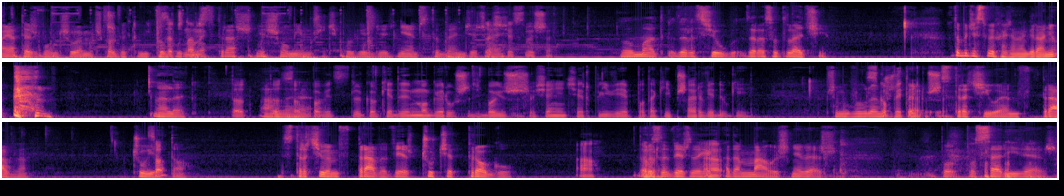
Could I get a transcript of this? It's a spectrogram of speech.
No ja też włączyłem, aczkolwiek tu mi komputer Zaczynamy? strasznie szumi, muszę ci powiedzieć. Nie wiem, co to będzie. Coś się słyszy. O matko, zaraz się, zaraz odleci. No to będzie słychać na nagraniu. Ale To, to Ale- co, powiedz tylko kiedy mogę ruszyć, bo już się niecierpliwie po takiej przerwie długiej. Przemek w ogóle już straciłem wprawę. Czuję Co? to. Straciłem wprawę, wiesz, czucie progu. A. Roz, wiesz, tak jak A- Adam Małysz, nie wiesz. Po, po serii, wiesz,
